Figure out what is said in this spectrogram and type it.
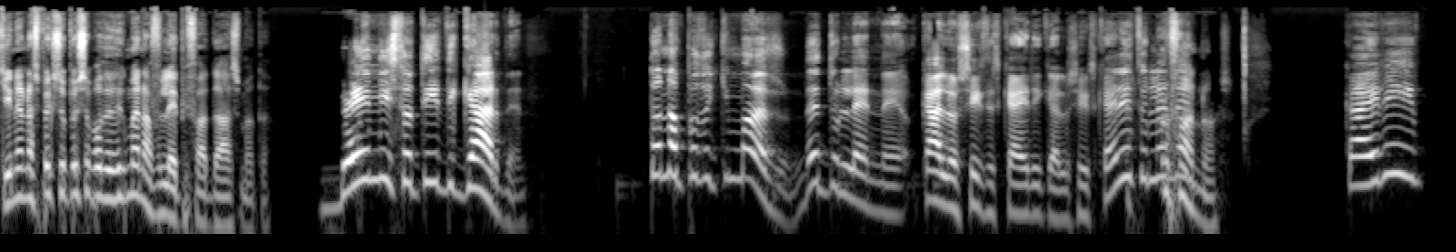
Και είναι ένας παίκτης ο οποίος αποδεδειγμένα βλέπει φαντάσματα. Μπαίνει στο TD Garden. Τον αποδοκιμάζουν. Δεν του λένε καλώς ήρθες Kyrie, καλώς ήρθες Kyrie. Του λένε Προφανώς. Kyrie.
